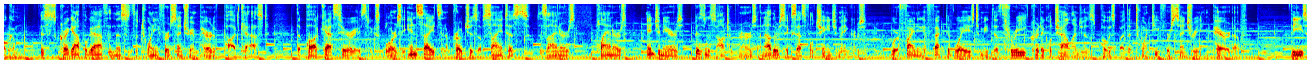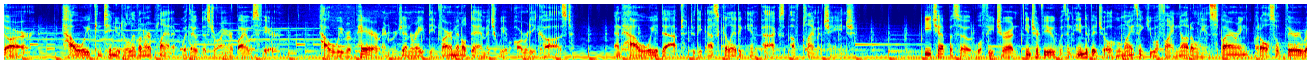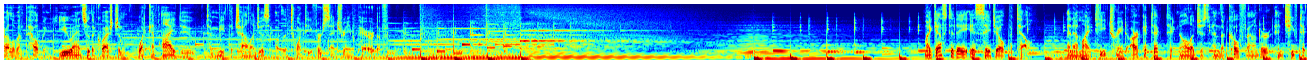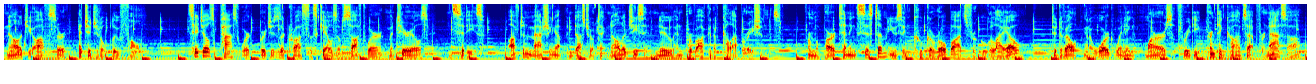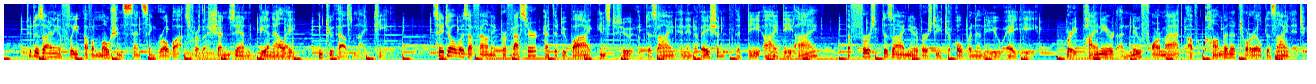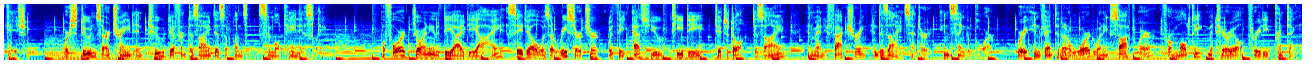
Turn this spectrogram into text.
Welcome. This is Craig Applegath, and this is the 21st Century Imperative Podcast, the podcast series that explores the insights and approaches of scientists, designers, planners, engineers, business entrepreneurs, and other successful change makers who are finding effective ways to meet the three critical challenges posed by the 21st Century Imperative. These are how will we continue to live on our planet without destroying our biosphere? How will we repair and regenerate the environmental damage we have already caused? And how will we adapt to the escalating impacts of climate change. Each episode will feature an interview with an individual whom I think you will find not only inspiring, but also very relevant, helping you answer the question what can I do to meet the challenges of the 21st century imperative? My guest today is Sejal Patel an MIT trained architect, technologist, and the co founder and chief technology officer at Digital Blue Foam. Sejal's past work bridges across the scales of software, materials, and cities, often mashing up industrial technologies in new and provocative collaborations. From a bartending system using KUKA robots for Google I/O, to developing an award winning Mars 3D printing concept for NASA, to designing a fleet of emotion sensing robots for the Shenzhen Biennale in 2019. Sejal was a founding professor at the Dubai Institute of Design and Innovation, the DIDI, the first design university to open in the UAE, where he pioneered a new format of combinatorial design education, where students are trained in two different design disciplines simultaneously. Before joining the DIDI, Sejal was a researcher with the SUTD Digital Design and Manufacturing and Design Center in Singapore where he invented an award winning software for multi material 3D printing.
